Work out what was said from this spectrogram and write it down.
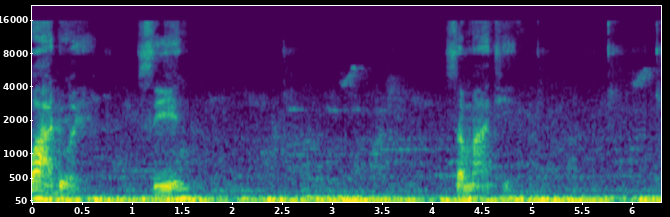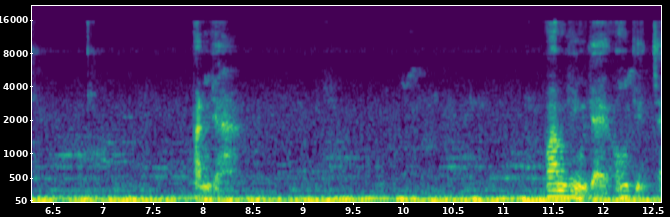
ว่าด้วย ศีล สมาธิ ปัญญา ความยิ่งใหญ่ของจิตใจ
